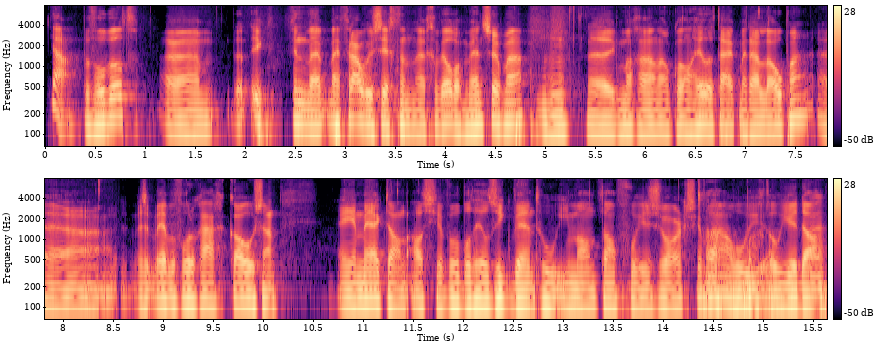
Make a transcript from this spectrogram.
Ja, bijvoorbeeld. ehm, dat, ik vind mijn, mijn vrouw is echt een geweldig mens, zeg maar. Eh, ik mag dan ook al een hele tijd met haar lopen. Eh, we, we hebben voor elkaar gekozen. En je merkt dan, als je bijvoorbeeld heel ziek bent, hoe iemand dan voor je zorgt, zeg maar. Ah, hoe, je- prachtig. hoe je dan Ja.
